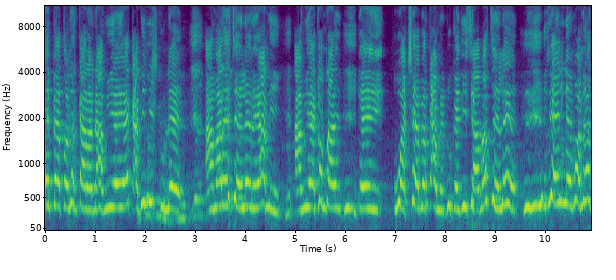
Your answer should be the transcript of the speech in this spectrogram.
এই বেতনের কারণে আমি এই একাডেমি স্কুলে আমার এই ছেলেরে আনি। আমি এখন এই ওয়াক সাহেবের কামে ঢুকে দিয়েছি আমার ছেলে। রেললে মনে হয়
